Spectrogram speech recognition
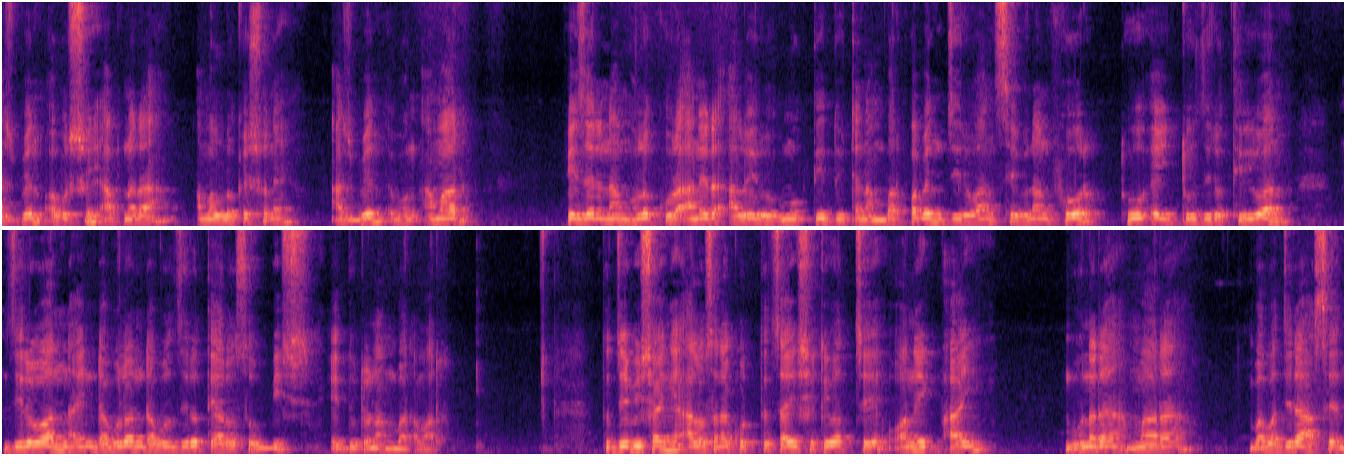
আসবেন, অবশ্যই আপনারা আমার লোকেশনে আসবেন এবং আমার পেজের নাম হলো কোরআনের আলোয় রোগ মুক্তি, দুইটা নাম্বার পাবেন, zero one seven one four two eight two zero three one, zero one nine double one double zero তেরো চব্বিশ। এই দুটো নাম্বার আমার। তো যে বিষয় নিয়ে আলোচনা করতে চাই সেটি হচ্ছে অনেক ভাই, বোনেরা, মারা, বাবাজিরা আছেন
